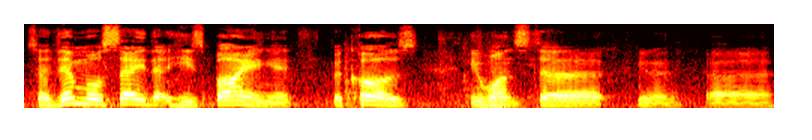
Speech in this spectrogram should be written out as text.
So then we'll say that he's buying it because he wants to, you know,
